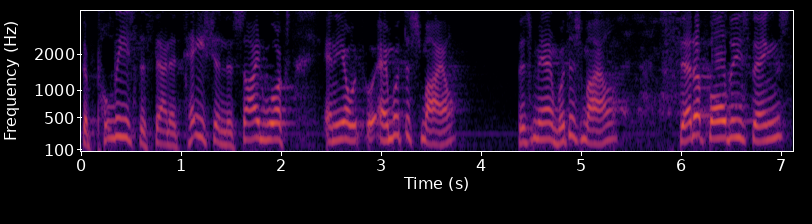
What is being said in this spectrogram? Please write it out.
the police, the sanitation, the sidewalks, and you know, and with a smile, this man with a smile, set up all these things,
